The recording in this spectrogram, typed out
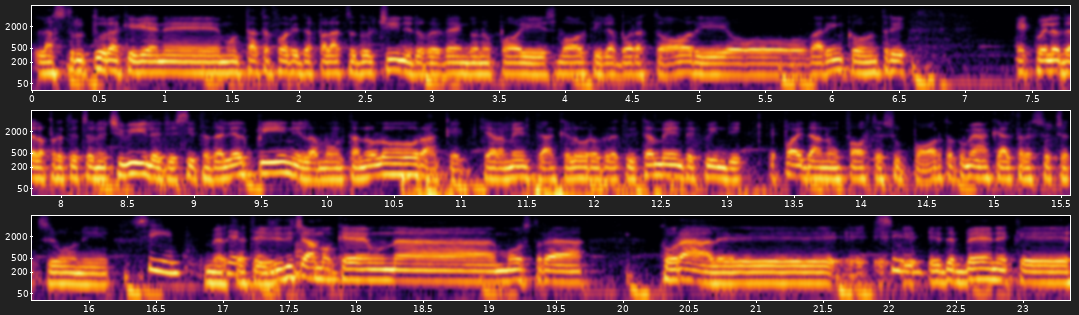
la struttura che viene montata fuori da Palazzo Dolcini dove vengono poi svolti i laboratori o vari incontri è quella della protezione civile gestita dagli alpini, la montano loro, anche, chiaramente anche loro gratuitamente, quindi, e poi danno un forte supporto, come anche altre associazioni Sì, mercatesi. Diciamo che è una mostra corale e- Sì. ed è bene che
